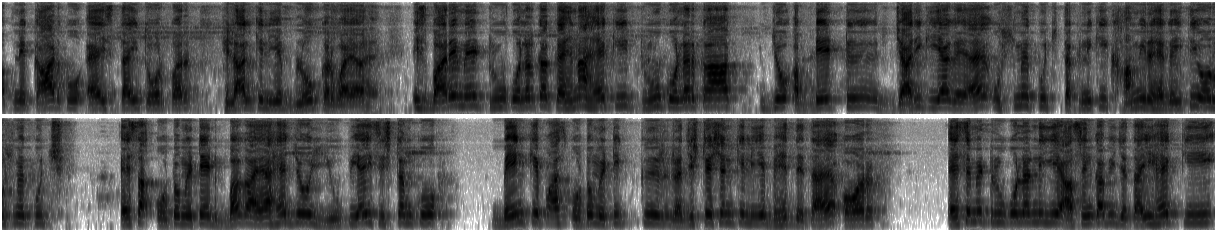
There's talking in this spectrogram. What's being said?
अपने कार्ड को अस्थायी तौर पर फ़िलहाल के लिए ब्लॉक करवाया है। इस बारे में ट्रू कॉलर का कहना है कि ट्रू कॉलर का जो अपडेट जारी किया गया है, उसमें कुछ तकनीकी खामी रह गई थी और उसमें कुछ ऐसा ऑटोमेटेड बग आया है जो यूपीआई सिस्टम को बैंक के पास ऑटोमेटिक रजिस्ट्रेशन के लिए भेज देता है और ऐसे में ट्रू कॉलर ने ये आशंका भी जताई है कि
